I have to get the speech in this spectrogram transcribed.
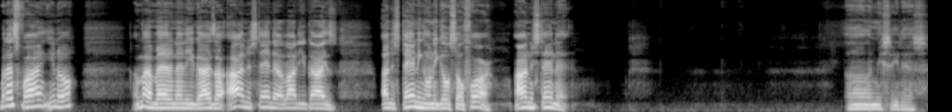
but that's fine. You know, I'm not mad at any of you guys. I, I understand that a lot of you guys understanding only goes so far. I understand that. Uh, let me see this.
